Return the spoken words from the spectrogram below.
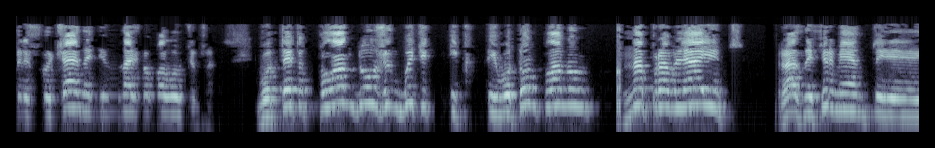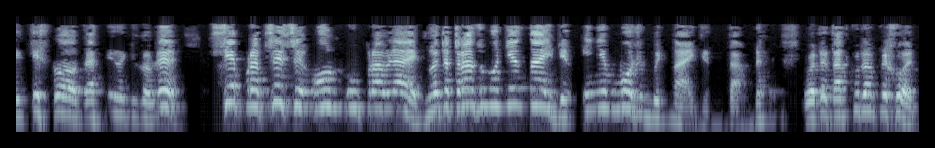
или случайно, не знаю, что получится. Вот этот план должен быть, и, и, и вот он план, он направляет разные ферменты, кислоты, аминокислоты. Все процессы он управляет. Но этот разум он не найден и не может быть найден там. Вот это откуда он приходит.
